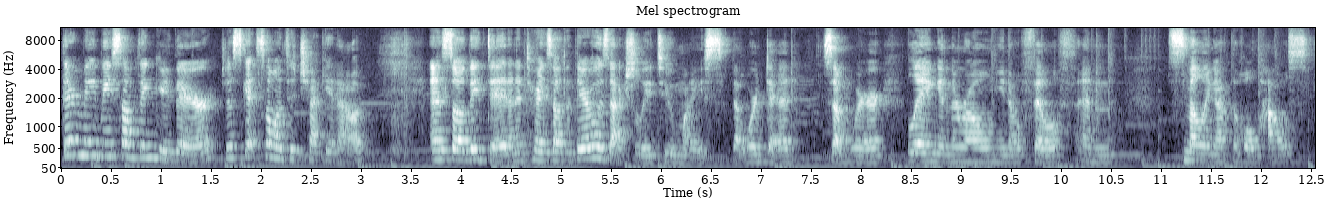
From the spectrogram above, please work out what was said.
There may be something there, just get someone to check it out. And so they did, and it turns out that there was actually two mice that were dead somewhere, laying in their own, you know, filth and smelling up the whole house.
